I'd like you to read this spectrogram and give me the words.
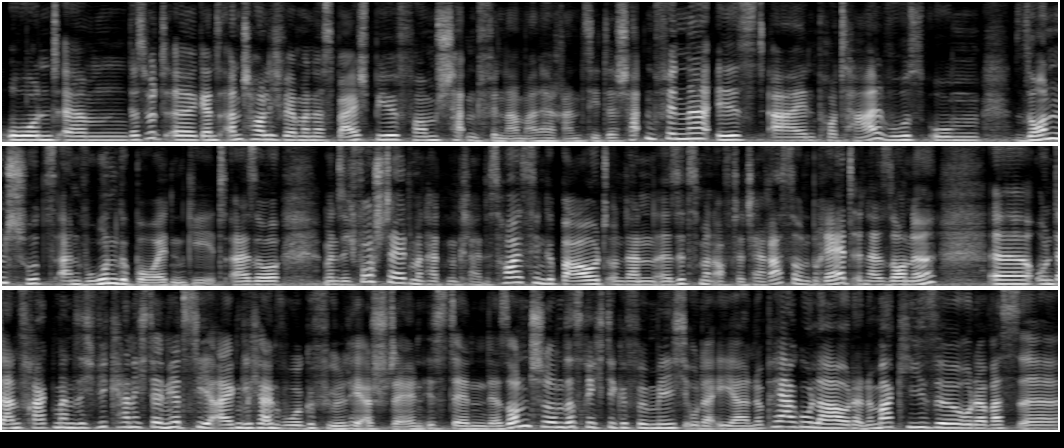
Und ähm, das wird äh, ganz anschaulich, wenn man das Beispiel vom Schattenfinder mal heranzieht. Der Schattenfinder ist ein Portal, wo es um Sonnenschutz an Wohngebäuden geht. Also wenn man sich sich vorstellt, man hat ein kleines Häuschen gebaut und dann äh, sitzt man auf der Terrasse und brät in der Sonne. Äh, und dann fragt man sich, wie kann ich denn jetzt hier eigentlich ein Wohlgefühl herstellen? Ist denn der Sonnenschirm das Richtige für mich oder eher eine Pergola oder eine Markise oder was, äh,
